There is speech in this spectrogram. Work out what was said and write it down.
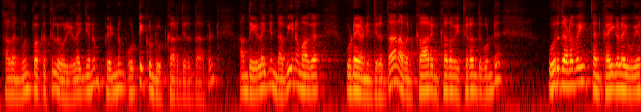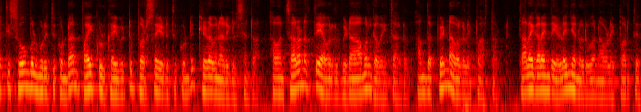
அதன் முன்பக்கத்தில் ஒரு இளைஞனும் பெண்ணும் ஒட்டி கொண்டு உட்கார்ந்திருந்தார்கள். அந்த இளைஞன் நவீனமாக உடை அணிந்திருந்தான். அவன் காரின் கதவை திறந்து கொண்டு ஒரு தடவை தன் கைகளை உயர்த்தி சோம்பல் முறித்து கொண்டான். பைக்குள் கைவிட்டு பர்ஸை எடுத்துக்கொண்டு கிழவன் அருகில் சென்றான். அவன் சலனத்தை அவர்கள் விடாமல் கவனித்தார்கள். அந்த பெண் அவர்களை பார்த்தாள். தலை கலைந்த இளைஞன் ஒருவன் அவளை பார்த்து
